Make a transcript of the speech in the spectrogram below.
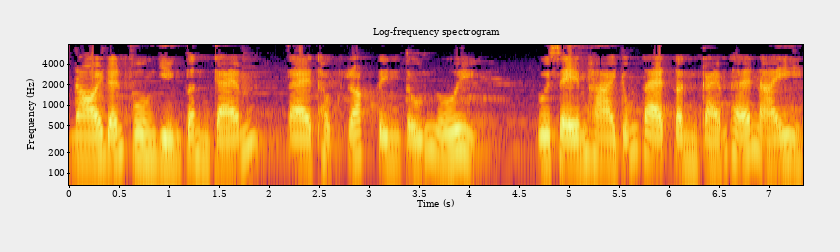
Nói đến phương diện tình cảm, ta thật rất tin tưởng ngươi. Ngươi xem hai chúng ta tình cảm thế này.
